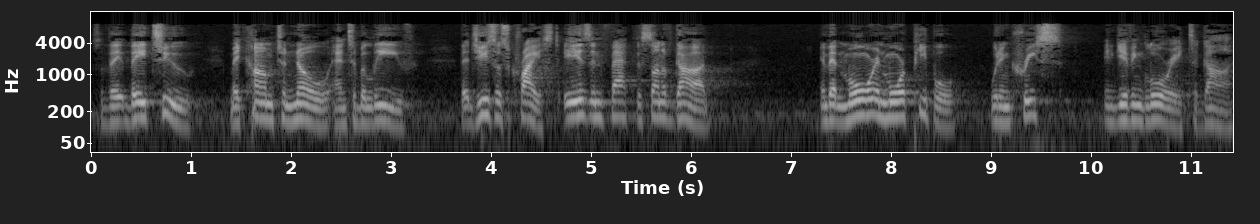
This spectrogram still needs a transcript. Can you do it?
so they, they too may come to know and to believe that Jesus Christ is in fact the Son of God, and that more and more people would increase in giving glory to God.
